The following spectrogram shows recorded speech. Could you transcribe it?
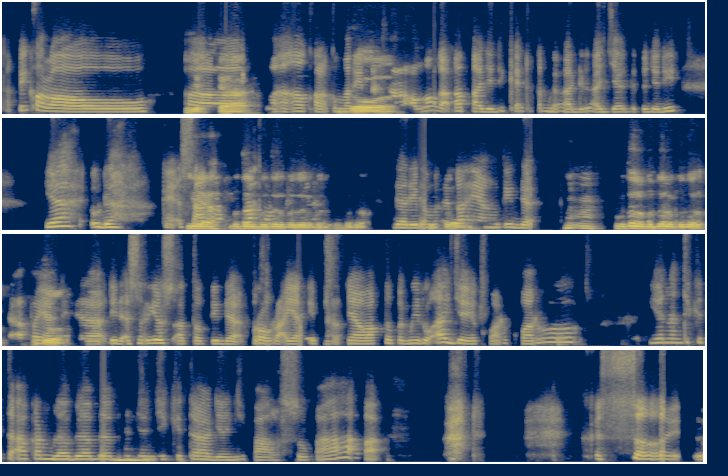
Tapi kalau uh, yeah. uh, kalau pemerintah salah omong nggak apa-apa. Jadi kayak tetap nggak adil aja gitu. Jadi ya udah kayak iya, yeah, betul, betul, betul, betul, betul, betul dari pemerintah betul. yang tidak betul betul betul. apa ya, betul. ya tidak tidak serius atau tidak pro rakyat ibaratnya waktu pemilu aja ya keluar keluar oh, ya nanti kita akan bla bla bla bla hmm. janji kita janji palsu. Pak pak. Kesel itu.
